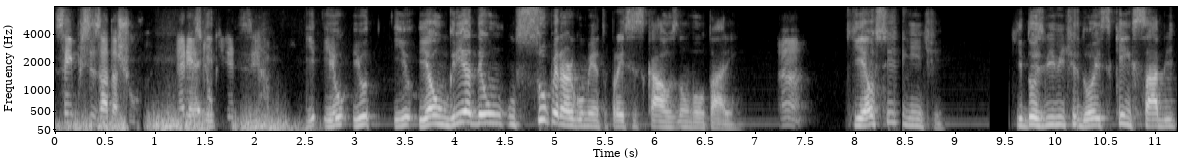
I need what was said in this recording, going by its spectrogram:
sem precisar da chuva. Era isso é, que eu queria dizer. E, e, e, e, a Hungria deu um, um super argumento para esses carros não voltarem, ah. que é o seguinte: que 2022, quem sabe,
